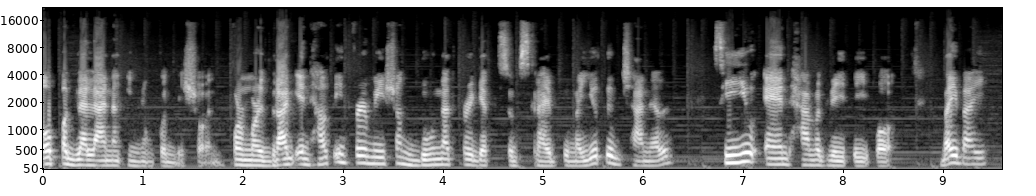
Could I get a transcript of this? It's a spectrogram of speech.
o paglala ng inyong kondisyon. For more drug and health information, do not forget to subscribe to my YouTube channel. See you and have a great day po. Bye-bye!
